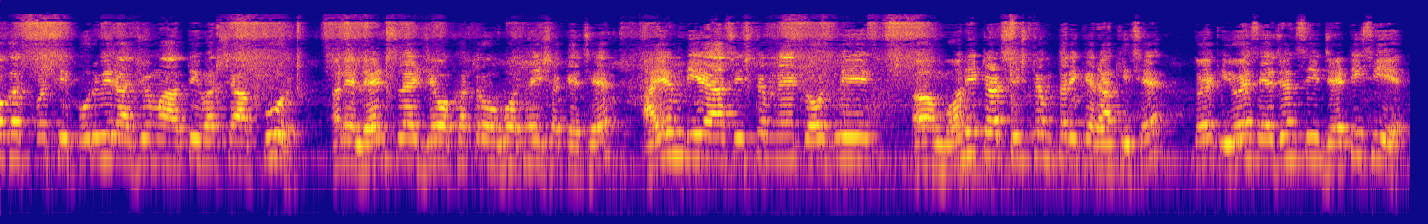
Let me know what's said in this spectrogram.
ઓગસ્ટ પછી પૂર્વી રાજ્યોમાં અતિવર્ષા પૂર અને લેન્ડસ્લાઇડ જેવો ખતરો ઊભો થઈ શકે છે. આઈએમડીએ આ સિસ્ટમને ક્લોઝલી મોનિટર્ડ સિસ્ટમ તરીકે રાખી છે. તો એક યુએસ એજન્સી જેટીસીએ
